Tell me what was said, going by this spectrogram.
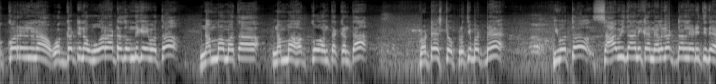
ಒಕ್ಕೊರಲಿನ ಒಗ್ಗಟ್ಟಿನ ಹೋರಾಟದೊಂದಿಗೆ ಇವತ್ತು ನಮ್ಮ ಮತ, ನಮ್ಮ ಹಕ್ಕು ಅಂತಕ್ಕಂಥ ಪ್ರೊಟೆಸ್ಟು ಪ್ರತಿಭಟನೆ ಇವತ್ತು ಸಾಂವಿಧಾನಿಕ ನೆಲಗಟ್ಟಿನಲ್ಲಿ ನಡೀತಿದೆ.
